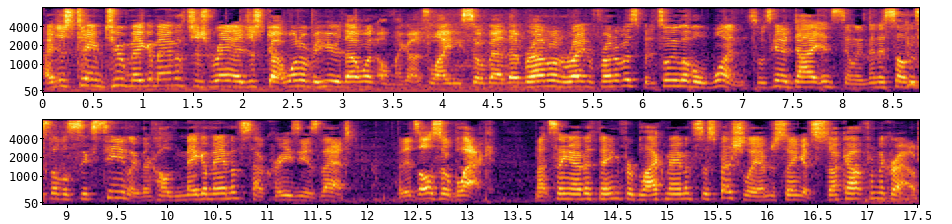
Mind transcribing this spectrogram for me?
I just tamed two Mega Mammoths, just ran, I just got one over here, that one, oh my god, it's lagging so bad. That brown one right in front of us, but it's only level 1, so it's gonna die instantly. Then I saw this level 16, like they're called Mega Mammoths, how crazy is that? But it's also black. Not saying I have a thing for black mammoths especially, I'm just saying it stuck out from the crowd.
